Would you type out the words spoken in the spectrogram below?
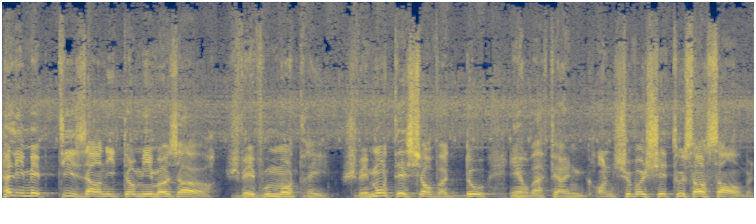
Allez, mes petits ornithomimosaures, je vais vous montrer. Je vais monter sur votre dos et on va faire une grande chevauchée tous ensemble,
